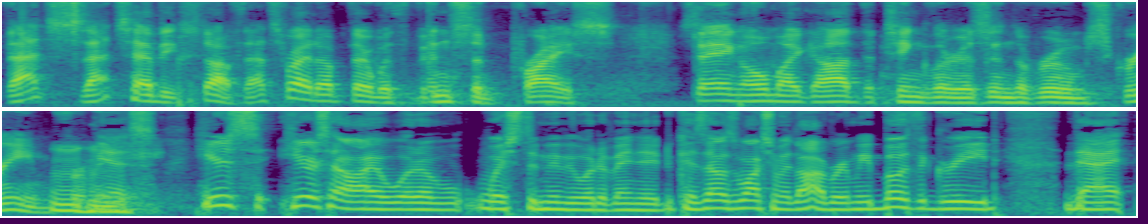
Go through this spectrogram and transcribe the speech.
that's that's heavy stuff. That's right up there with Vincent Price saying, "Oh my God, the Tingler is in the room." Scream for mm-hmm. me. Yes. Here's here's how I would have wished the movie would have ended because I was watching with Aubrey and we both agreed that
